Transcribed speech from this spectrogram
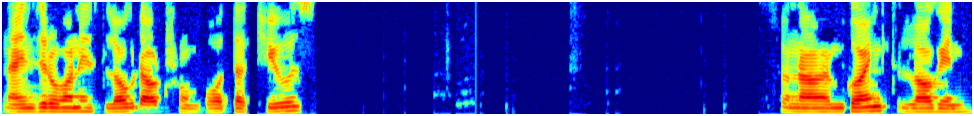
901 is logged out from both the queues. So now I'm going to log in.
